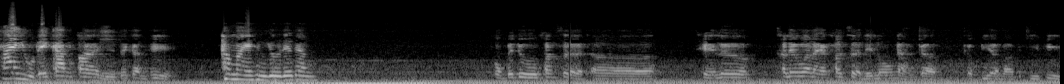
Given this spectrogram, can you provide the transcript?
ถ้าอยู่ด้วยกันตอนใช่อนี้ยู่ด้วยกันพี่ ทำไมถึงอยู่ด้วยกัน ผมไปดูคอนเสิร์ตเอ่อเทเลอร์เขาเรียกว่าอะไรคอนเสิร์ตในโรงหนังกับกับเบียร์มาเมื่อกี้พี่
